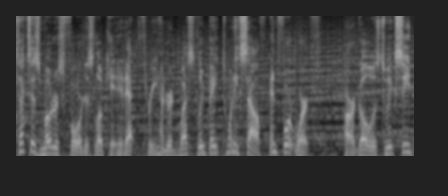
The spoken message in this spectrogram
Texas Motors Ford is located at 300 West Loop 820 South in Fort Worth. Our goal is to exceed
